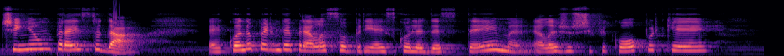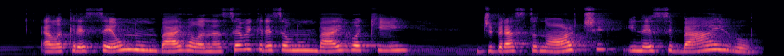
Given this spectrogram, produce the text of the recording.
tinham para estudar. É, quando eu perguntei para ela sobre a escolha desse tema, ela justificou porque ela cresceu num bairro, ela nasceu e cresceu num bairro aqui de Braço do Norte, e nesse bairro,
